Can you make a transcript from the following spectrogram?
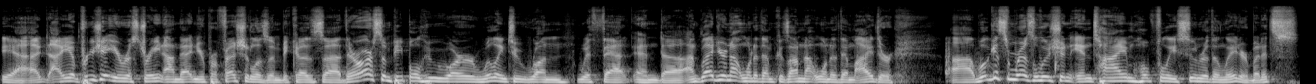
Yeah, I, I, appreciate your restraint on that and your professionalism because uh, there are some people who are willing to run with that, and uh, I'm glad you're not one of them because I'm not one of them either. Uh, we'll get some resolution in time, hopefully sooner than later. But it's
